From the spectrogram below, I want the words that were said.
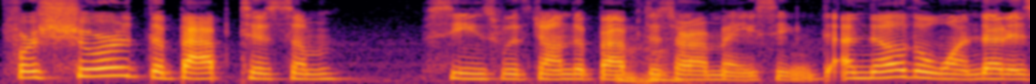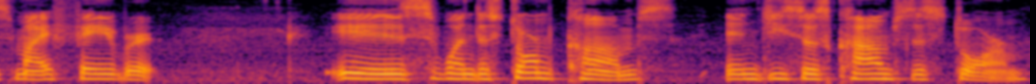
For sure, the baptism scenes with John the Baptist are amazing. Another one that is my favorite is when the storm comes and Jesus calms the storm.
